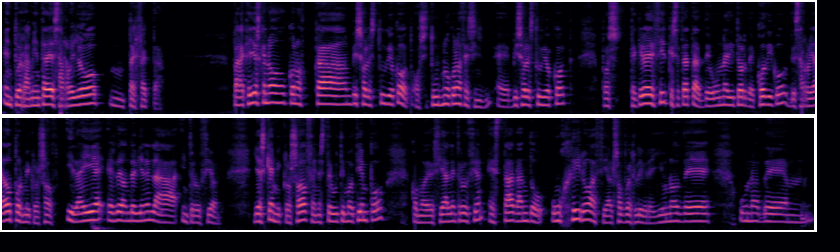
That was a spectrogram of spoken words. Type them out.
en tu herramienta de desarrollo mm, perfecta. Para aquellos que no conozcan Visual Studio Code, o si tú no conoces eh, Visual Studio Code, pues te quiero decir que se trata de un editor de código desarrollado por Microsoft, y de ahí es de donde viene la introducción. Y es que Microsoft en este último tiempo, como decía en la introducción, está dando un giro hacia el software libre, y uno de, uno de mm,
